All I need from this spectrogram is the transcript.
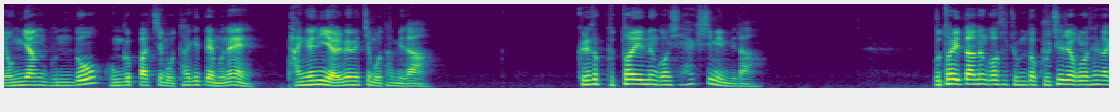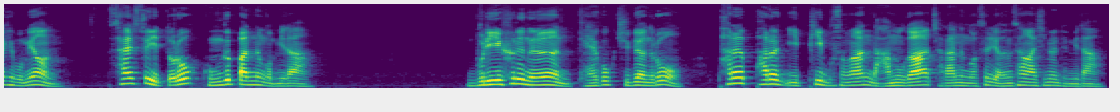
영양분도 공급받지 못하기 때문에 당연히 열매 맺지 못합니다. 그래서 붙어 있는 것이 핵심입니다. 붙어 있다는 것을 좀 더 구체적으로 생각해 보면 살 수 있도록 공급받는 겁니다. 물이 흐르는 계곡 주변으로 파릇파릇 잎이 무성한 나무가 자라는 것을 연상하시면 됩니다.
